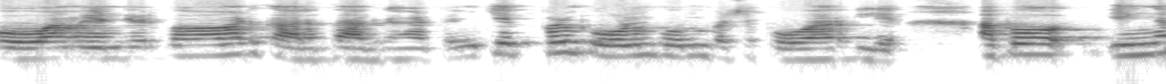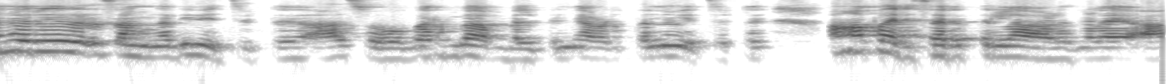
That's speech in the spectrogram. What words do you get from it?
പോവാൻ വേണ്ടി ഒരുപാട് കാലത്ത് ആഗ്രഹമായിട്ട് എനിക്ക് എപ്പോഴും പോകണം തോന്നും പക്ഷെ പോവാറില്ല. അപ്പോ ഇങ്ങനെ ഒരു സംഗതി വെച്ചിട്ട് ആ സോബർമ്പ് അമ്പലത്തിന്റെ അവിടെ തന്നെ വെച്ചിട്ട് ആ പരിസരത്തുള്ള ആളുകളെ ആ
